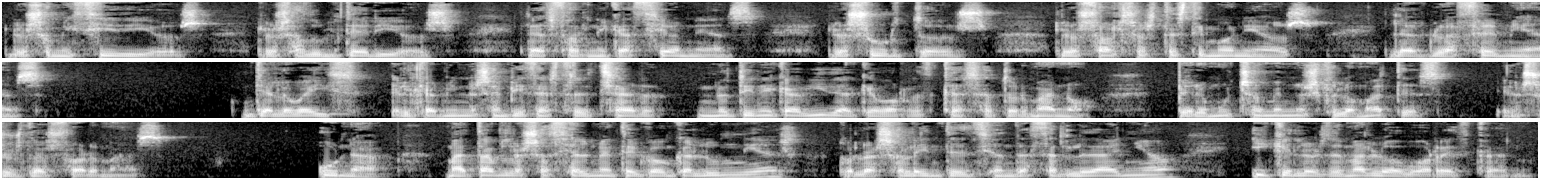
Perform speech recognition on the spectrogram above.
los homicidios, los adulterios, las fornicaciones, los hurtos, los falsos testimonios, las blasfemias. Ya lo veis, el camino se empieza a estrechar. No tiene cabida que aborrezcas a tu hermano, pero mucho menos que lo mates, en sus dos formas. Una, matarlo socialmente con calumnias, con la sola intención de hacerle daño y que los demás lo aborrezcan.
